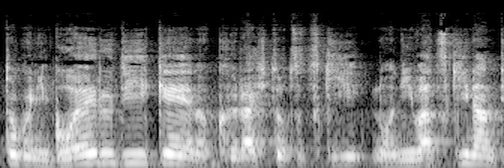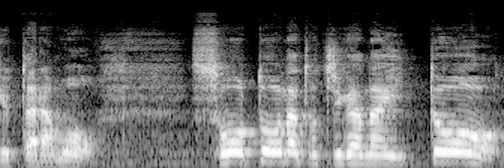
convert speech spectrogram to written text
特に 5LDK の蔵一つ付きの庭付きなんて言ったらもう相当な土地がないと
